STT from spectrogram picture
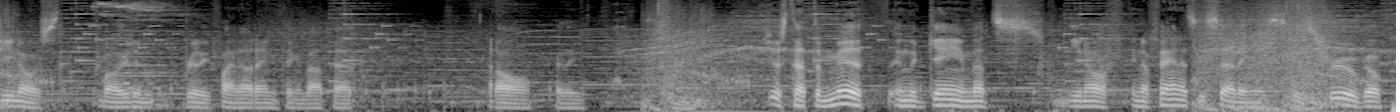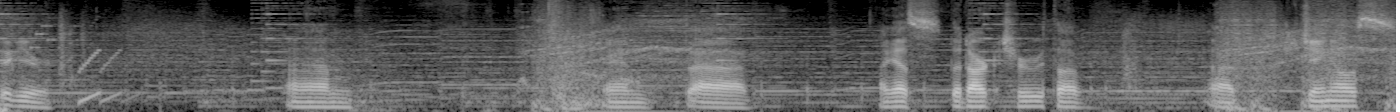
Genos. Well, we didn't really find out anything about that at all, really. Just that the myth in the game that's, you know, in a fantasy setting is, is true, go figure. Um, and, uh, I guess the dark truth of uh, Janos,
